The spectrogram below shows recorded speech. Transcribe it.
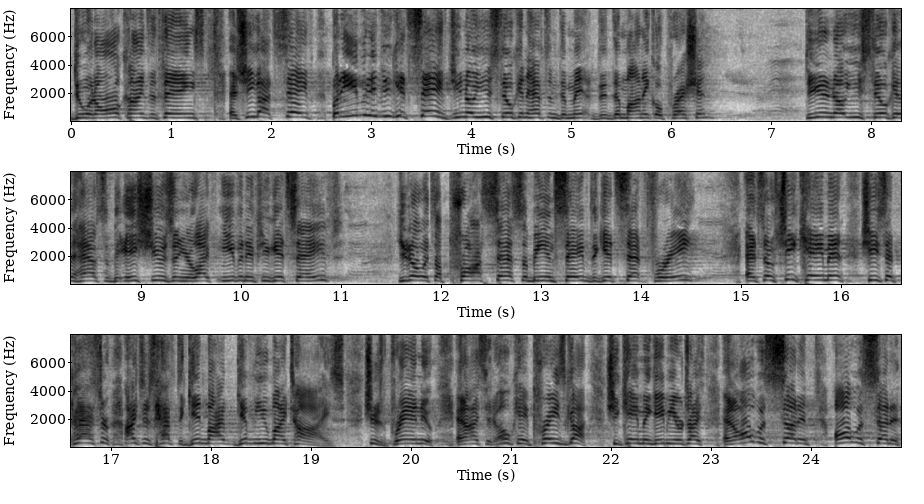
doing all kinds of things. And she got saved. But even if you get saved, you know you still can have some demonic oppression? Do you know you still can have some issues in your life even if you get saved? You know it's a process of being saved to get set free. And so she came in. She said, Pastor, I just have to give, my, give you my tithes. She was brand new. And I said, okay, praise God. She came in, gave me her tithes. And all of a sudden, all of a sudden,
